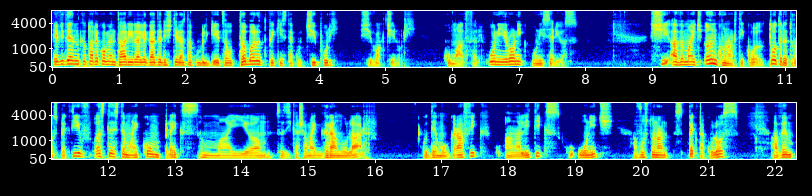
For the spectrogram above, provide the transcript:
Evident că toate comentariile legate de știrea asta cu Bill Gates au tăbărât pe chestia cu chipuri și vaccinuri. Cum altfel? Unii ironic, unii serios. Și avem aici încă un articol, tot retrospectiv, ăsta este mai complex, mai, um, să zic așa, mai granular, cu demografic, cu analytics, cu unici. A fost un an spectaculos. Avem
